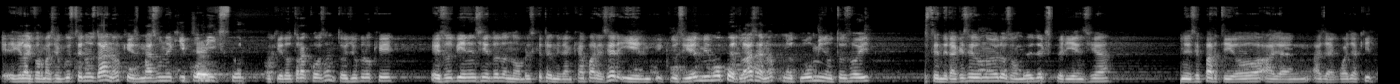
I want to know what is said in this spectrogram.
eh, la información que usted nos da, ¿no? Que es más un equipo mixto que cualquier otra cosa, entonces yo creo que esos vienen siendo los nombres que tendrían que aparecer. Y inclusive el mismo Perlaza, ¿no? Que no tuvo minutos hoy, pues tendrá que ser uno de los hombres de experiencia en ese partido allá en, allá en Guayaquil.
